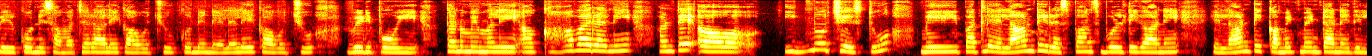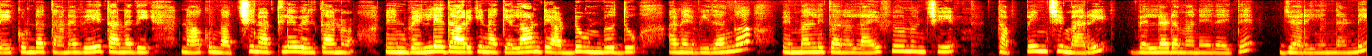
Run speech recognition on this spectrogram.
మీరు కొన్ని సంవత్సరాలే కావచ్చు కొన్ని నెలలే కావచ్చు విడిపోయి తను మిమ్మల్ని కావాలని అంటే ఇగ్నోర్ చేస్తూ మీ పట్ల ఎలాంటి రెస్పాన్సిబిలిటీ కానీ ఎలాంటి కమిట్మెంట్ అనేది లేకుండా తనవే తనది. నాకు నచ్చినట్లే వెళ్తాను. నేను వెళ్ళే దారికి నాకు ఎలాంటి అడ్డు ఉండొద్దు అనే విధంగా మిమ్మల్ని తన లైఫ్లో నుంచి తప్పించి మరీ వెళ్ళడం అనేది అయితే జరిగిందండి.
